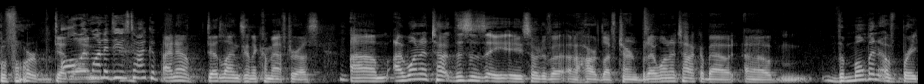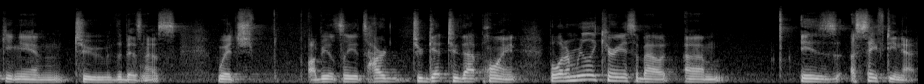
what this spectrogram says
before deadline. all I want to do is talk about. I know deadline's going to come after us. Um, I want to talk. This is a, a sort of a, a hard left turn, but I want to talk about um, the moment of breaking in to the business, which obviously it's hard to get to that point. But what I'm really curious about um, is a safety net.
